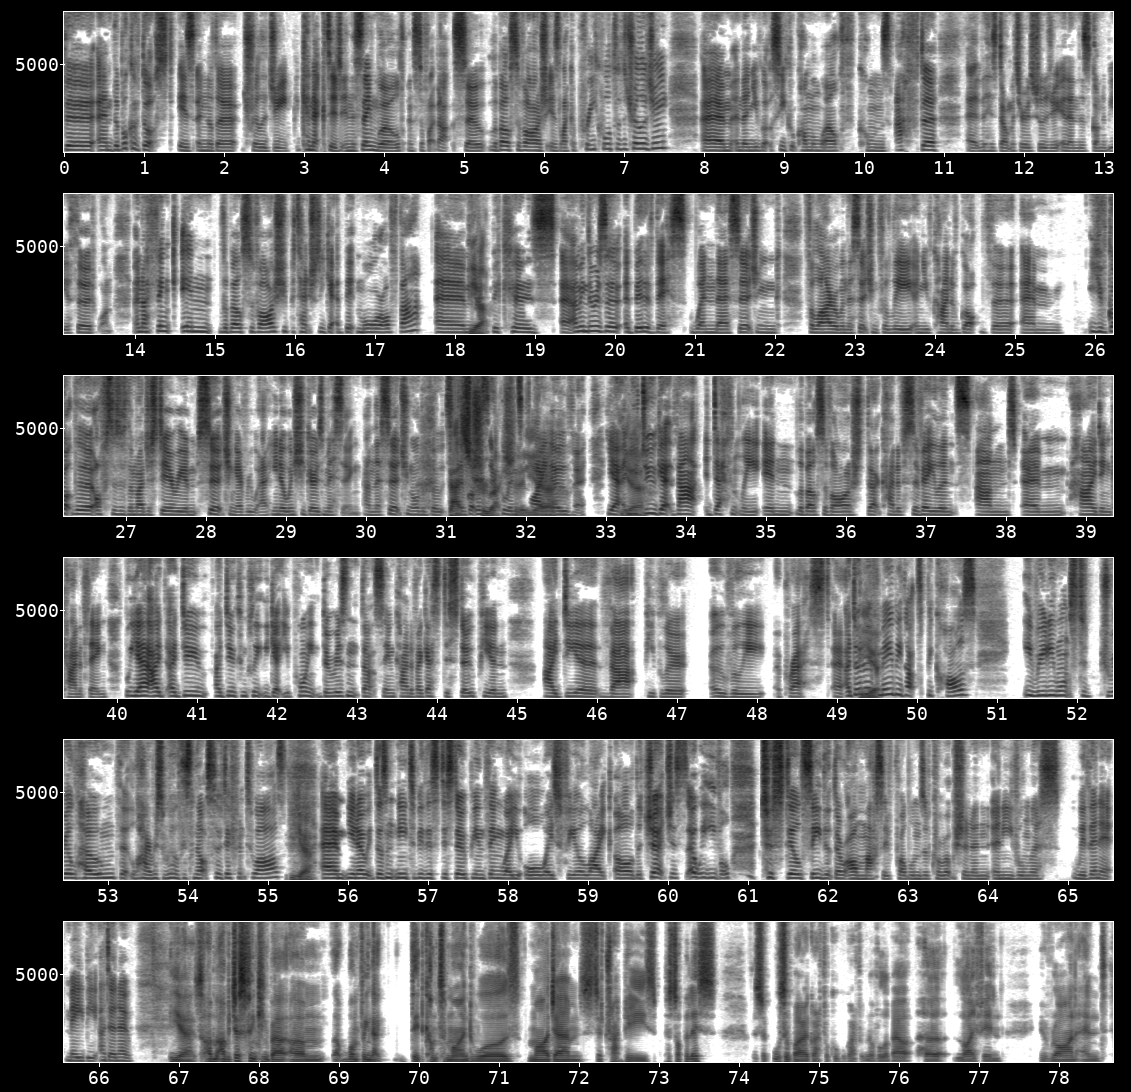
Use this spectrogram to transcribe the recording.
The um, the Book of Dust is another trilogy connected in the same world and stuff like that. So La Belle Sauvage is like a prequel to the trilogy, um, and then you've got the Secret Commonwealth comes after uh, the His Dark Materials trilogy, and then there's going to be a third one. And I think in La Belle Sauvage you potentially get a bit more of that. Um, Yeah. Because uh, I mean, there is a, a bit of this when they're searching for Lyra, when they're searching for Lee, and you've kind of got the um, you've got the officers of the magisterium searching everywhere. You know, when she goes missing, and they're searching all the boats. That's and they've got true, the zeppelins flying yeah. over. Yeah, and Yeah. you do get that definitely in La Belle Sauvage, that kind of surveillance and um, hiding kind of thing. But yeah, I, I do I do completely get your point. There isn't that same kind of I guess dystopian idea that people are overly oppressed. Uh, I don't know Yeah. if maybe that's because he really wants to drill home that Lyra's world is not so different to ours. Yeah. Um, you know, it doesn't need to be this dystopian thing where you always feel like, oh, the church is so evil, to still see that there are massive problems of corruption and, and evilness within it, maybe. I don't know. Yeah, so I'm, I'm just thinking about um that one thing that did come to mind was Marjane Satrapi's Persepolis. It's a autobiographical graphic novel about her life in Iran, and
